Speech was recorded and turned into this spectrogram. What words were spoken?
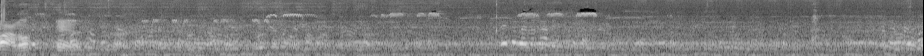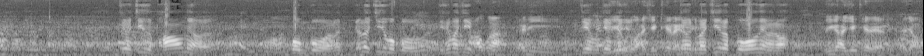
ပါနော်အဲဒီကကြည့်စဖောင်းနေရပုံပေါ်အဲ့လိုကြည့်လို့မပေါ်ဒီထဲမှာကြည့်အောက်ကအဲ့ဒီမကြည့်မကြည့်ရုပ်လိုအရိတ်ထည့်လိုက်ဒီမှာကြည့်လို့ပေါ်နေမှာနော်ဘေးကအရိတ်ထည့်လိုက်ရတယ်အဲကြောင့်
